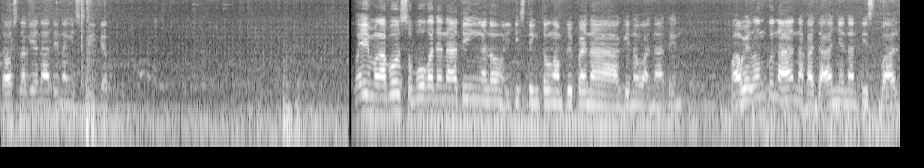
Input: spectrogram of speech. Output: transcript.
Tapos lagyan natin ng speaker. Okay mga boss, subukan na nating ano, i-testing tong amplifier na ginawa natin. Power on ko na, nakadaan niya ng test valve.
